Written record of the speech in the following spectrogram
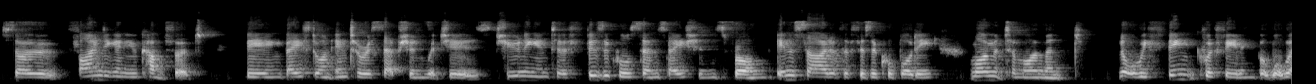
So finding a new comfort being based on interoception, which is tuning into physical sensations from inside of the physical body, moment to moment. Not what we think we're feeling, but what we're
